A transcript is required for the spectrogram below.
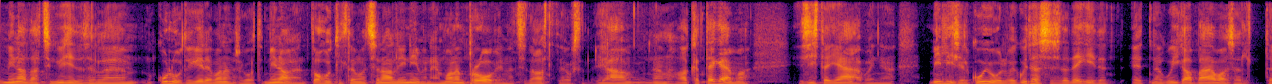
mina tahtsin küsida selle kulude kirjapanemise kohta, mina olen tohutult emotsionaalne inimene ja ma olen proovinud seda aastate jooksul ja noh, hakkad tegema ja siis ta jääb, on ju. millisel kujul või kuidas sa seda tegid, et, et nagu igapäevaselt,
